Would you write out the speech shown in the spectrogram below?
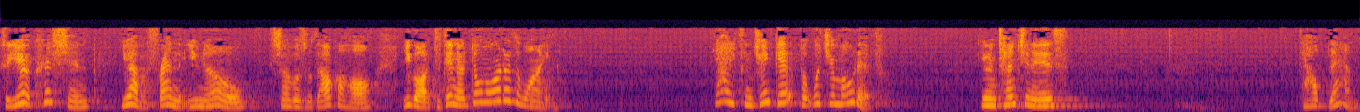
So you're a Christian, you have a friend that you know struggles with alcohol, you go out to dinner, don't order the wine. Yeah, you can drink it, but what's your motive? Your intention is to help them.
